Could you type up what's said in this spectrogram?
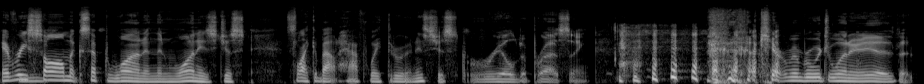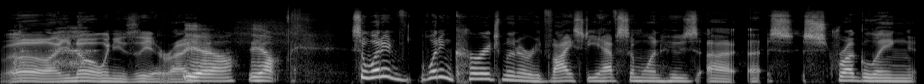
Every mm. psalm except one, and then one is just it's like about halfway through, and it's just real depressing. I can't remember which one it is, but oh, you know it when you see it, right? Yeah, yeah. So, what in, what encouragement or advice do you have someone who's uh, uh, struggling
